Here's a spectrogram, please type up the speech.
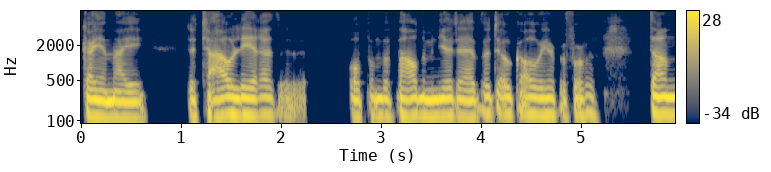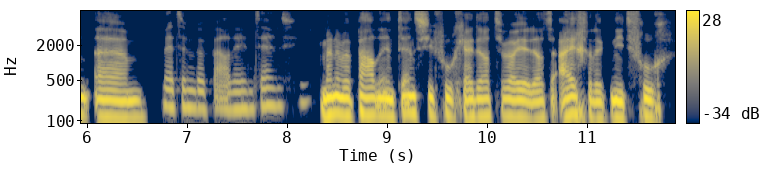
kan je mij de taal leren eh, op een bepaalde manier, daar hebben we het ook alweer bijvoorbeeld. Dan ehm, Met een bepaalde intentie. met een bepaalde intentie vroeg jij dat, terwijl je dat eigenlijk niet vroeg,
